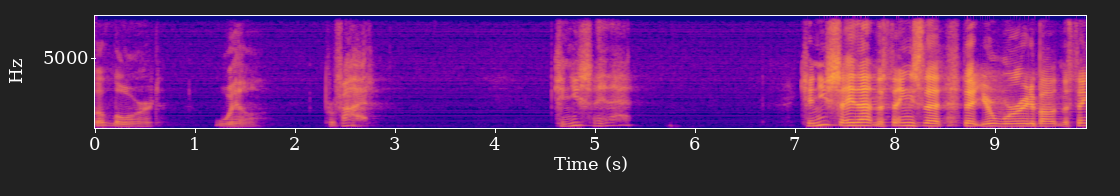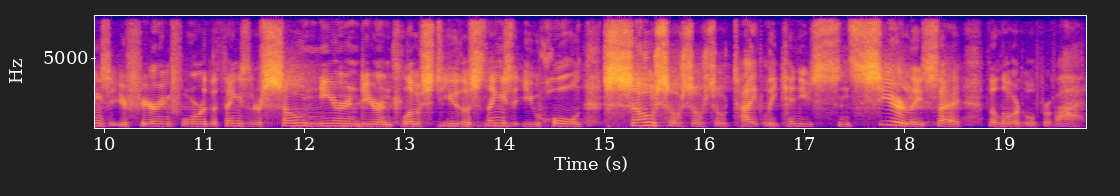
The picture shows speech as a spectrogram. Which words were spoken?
the Lord will provide. Can you say that? Can you say that the things that, that you're worried about, the things that you're fearing for, the things that are so near and dear and close to you, those things that you hold so, so, so, so tightly? Can you sincerely say, The Lord will provide?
